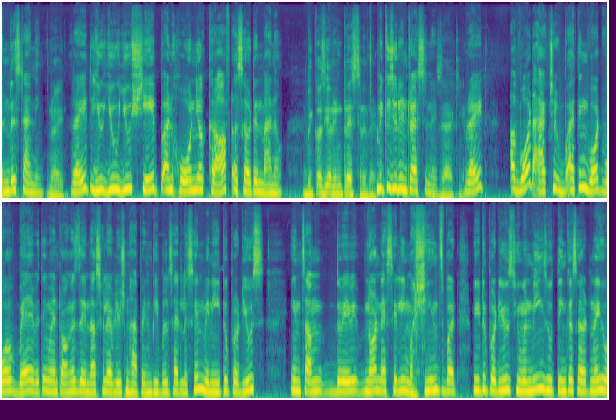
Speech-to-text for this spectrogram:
understanding Right. right you you you shape and hone your craft a certain manner Because you're interested in it. because you're interested in it Exactly. right uh, what actually i think what, what where everything went wrong is the industrial revolution happened people said listen we need to produce in some the way we- not necessarily machines but we need to produce human beings who think a certain way who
